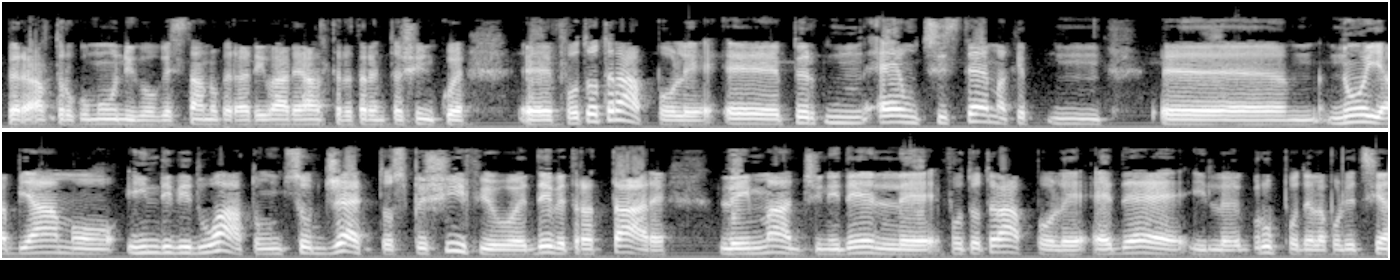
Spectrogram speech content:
peraltro comunico che stanno per arrivare altre 35 eh, fototrappole, eh, per, mh, è un sistema che mh, eh, noi abbiamo individuato un soggetto specifico e deve trattare le immagini delle fototrappole ed è il gruppo della polizia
